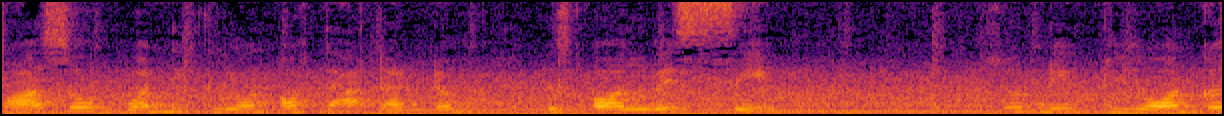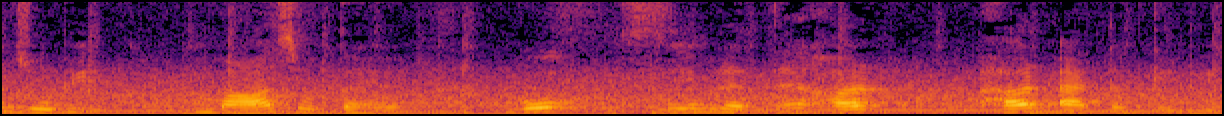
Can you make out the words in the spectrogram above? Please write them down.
mass of one nucleon of that atom is always same so nucleon का जो भी मास होता है, वो सेम रहता है हर हर एटम के लिए।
